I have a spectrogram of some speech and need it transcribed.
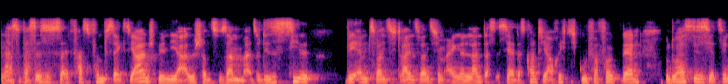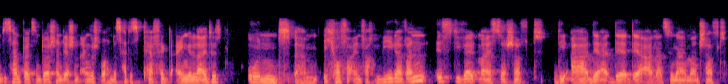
was ist es, seit fast fünf, sechs Jahren spielen die ja alle schon zusammen. Also dieses Ziel, WM 2023 im eigenen Land, das ist ja, das konnte ja auch richtig gut verfolgt werden. Und du hast dieses Jahrzehnt des Handballs in Deutschland ja schon angesprochen, das hat es perfekt eingeleitet. Und ähm, ich hoffe einfach mega. Wann ist die Weltmeisterschaft die A, der, der, der A-Nationalmannschaft?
